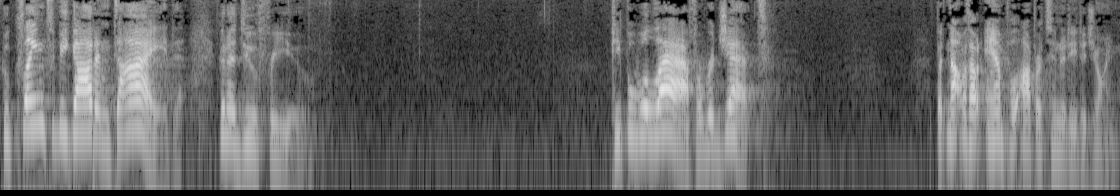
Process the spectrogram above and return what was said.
who claimed to be God and died going to do for you? People will laugh or reject, but not without ample opportunity to join.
